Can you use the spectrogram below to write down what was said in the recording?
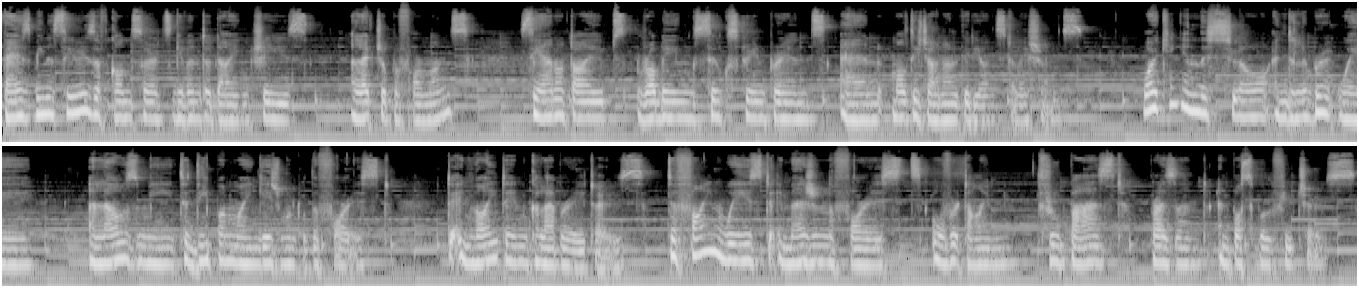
There has been a series of concerts given to dying trees, a lecture performance, cyanotypes, rubbing, silkscreen prints, and multi channel video installations. Working in this slow and deliberate way allows me to deepen my engagement with the forest, to invite in collaborators, to find ways to imagine the forests over time through past, present, and possible futures.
